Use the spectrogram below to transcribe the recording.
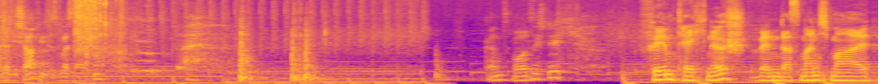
Alter, wie scharf dieses Messer ist, ne? Ganz vorsichtig. Filmtechnisch, wenn das manchmal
